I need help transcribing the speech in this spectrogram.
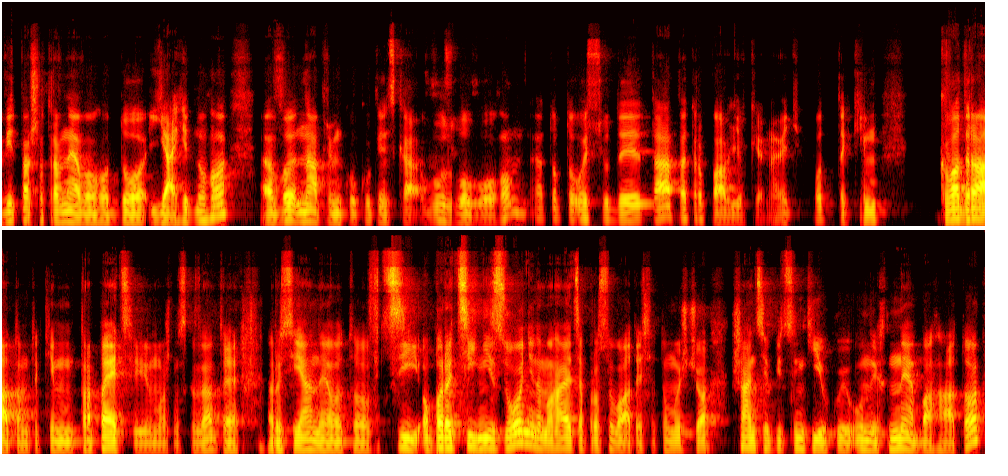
від першотравневого до ягідного в напрямку Куп'янська вузлового, тобто ось сюди, та Петропавлівки, навіть от таким. Квадратом, таким трапецією, можна сказати, росіяни, от в цій операційній зоні намагаються просуватися, тому що шансів під Синьківкою у них небагато.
